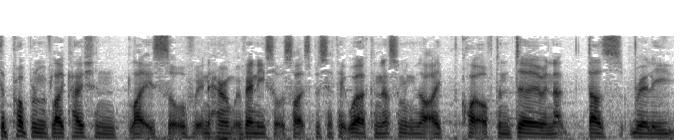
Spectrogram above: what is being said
the problem of location like is sort of inherent with any sort of site specific work and that's something that I quite often do and that does really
